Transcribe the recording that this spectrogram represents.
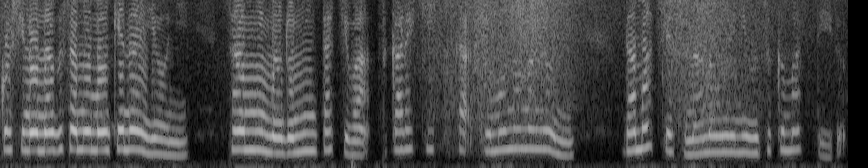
少しの慰めも受けないように三人の流人たちは疲れ切った獣のように黙って砂の上にうずくまっている。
